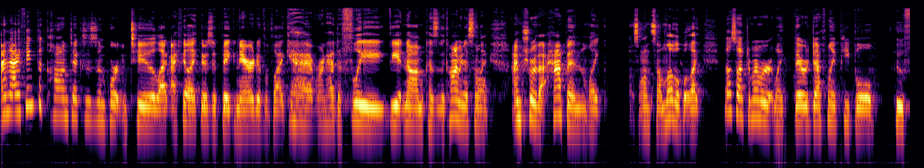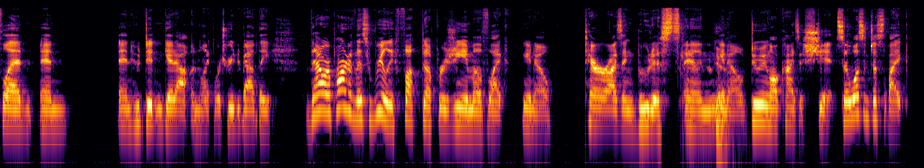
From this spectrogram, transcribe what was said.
And I think the context is important too. Like, I feel like there's a big narrative of like, yeah, everyone had to flee Vietnam because of the communists. And like, I'm sure that happened, like, on some level. But like, you also have to remember, like, there were definitely people who fled and, and who didn't get out and like were treated badly that were part of this really fucked up regime of like, you know, terrorizing Buddhists and, Yeah. you know, doing all kinds of shit. So it wasn't just like,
